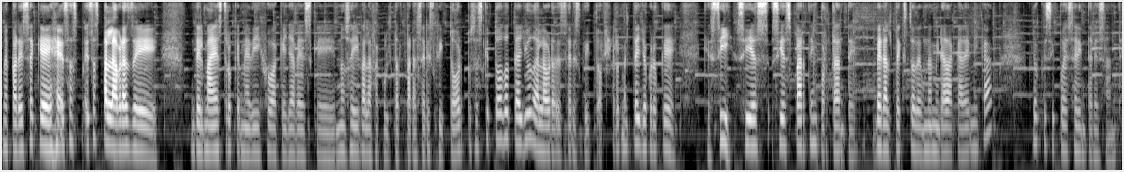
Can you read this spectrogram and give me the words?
me parece que esas, esas palabras de, del maestro que me dijo aquella vez que no se iba a la facultad para ser escritor, pues es que todo te ayuda a la hora de ser escritor. Realmente yo creo que, que sí, sí es, sí es parte importante ver al texto de una mirada académica, creo que sí puede ser interesante.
